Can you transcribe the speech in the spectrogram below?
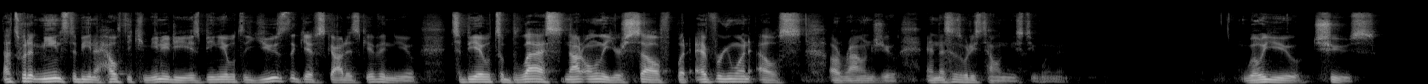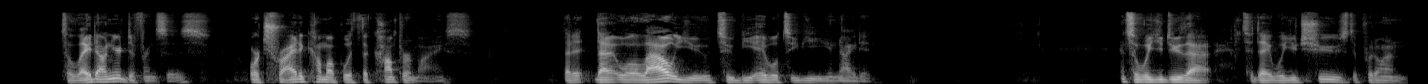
That's what it means to be in a healthy community is being able to use the gifts God has given you to be able to bless not only yourself, but everyone else around you. And this is what he's telling these two women. Will you choose to lay down your differences or try to come up with the compromise that it, that it will allow you to be able to be united. And so, will you do that today? Will you choose to put on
